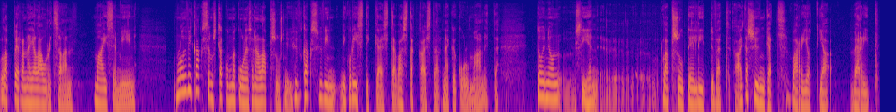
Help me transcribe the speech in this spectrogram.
Lappeenrannan ja Lauritsalan maisemiin. Mulla on hyvin kaksi semmoista, kun mä kuulen sanan lapsuus, niin hy, kaksi hyvin niin kuin ristikkäistä, vastakkaista näkökulmaa. Että toinen on siihen lapsuuteen liittyvät aika synkät varjot ja värit,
